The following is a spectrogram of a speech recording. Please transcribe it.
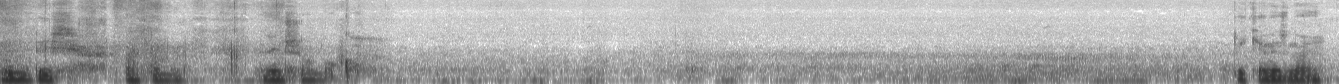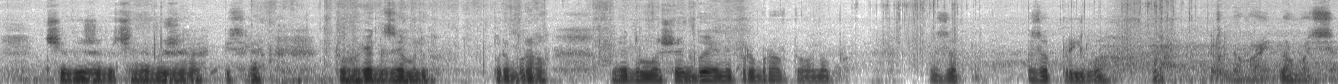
Тут десь, а там з іншого боку. Так я не знаю, чи виживе, чи не виживе після того, як землю прибрав. Я думаю, що якби я не прибрав, то воно б запріло. Давай, наводься.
